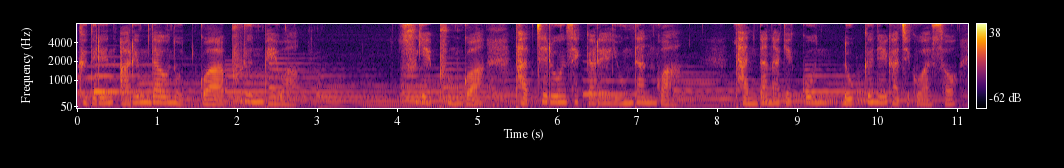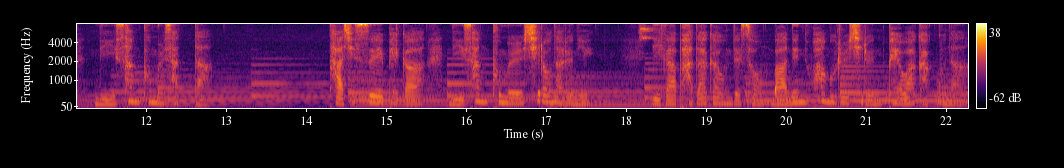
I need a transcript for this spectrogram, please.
그들은 아름다운 옷과 푸른 배와 수예품과 다채로운 색깔의 용단과 단단하게 꼰 노끈을 가지고 와서 네 상품을 샀다. 다시스의 배가 네 상품을 실어 나르니 네가 바다 가운데서 많은 화물을 실은 배와 같구나.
